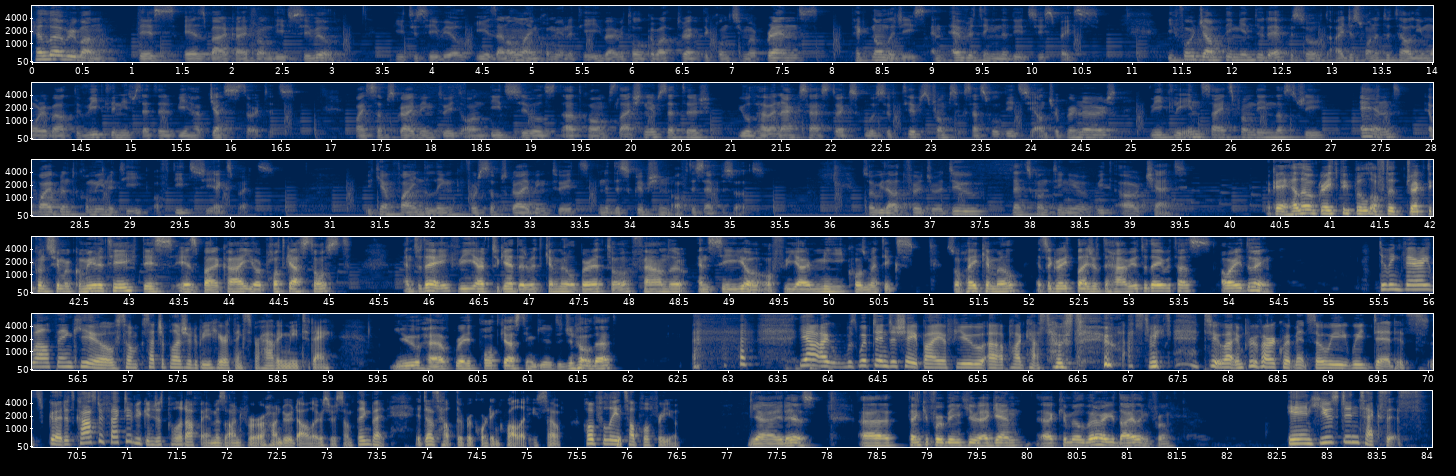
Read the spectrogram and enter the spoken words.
Hello everyone, this is Berkay from D2CVille. D2C Wheel is an online community where we talk about direct-to-consumer brands, technologies, and everything in the D2C space. Before jumping into the episode, I just wanted to tell you more about the weekly newsletter we have just started. By subscribing to it on d2cville.com slash newsletter, you'll have an access to exclusive tips from successful D2C entrepreneurs, weekly insights from the industry, and a vibrant community of D2C experts. You can find the link for subscribing to it in the description of this episode. So, without further ado, let's continue with our chat. Okay, hello, great people of the direct to consumer community. This is Berkay, your podcast host. And today we are together with Camille Barreto, founder and CEO of We Are Me Cosmetics. So, hey, Camille, it's a great pleasure to have you today with us. How are you doing? Doing very well, thank you. So such a pleasure to be here. Thanks for having me today. You have great podcasting gear. Did you know that? yeah, I was whipped into shape by a few uh, podcast hosts who asked me to uh, improve our equipment. So we we did. It's it's good. It's cost effective. You can just pull it off Amazon for a hundred dollars or something, but it does help the recording quality. So hopefully, it's helpful for you. Yeah, it is. Uh, thank you for being here again, uh, Camille. Where are you dialing from? In Houston, Texas.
